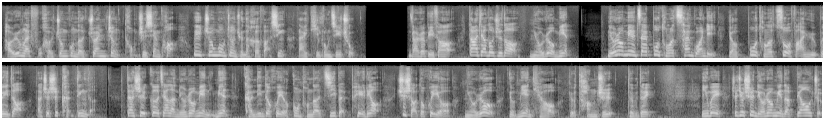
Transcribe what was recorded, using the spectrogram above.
好用来符合中共的专政统治现况，为中共政权的合法性来提供基础。打个比方哦，大家都知道牛肉面，牛肉面在不同的餐馆里有不同的做法与味道，那这是肯定的。但是各家的牛肉面里面肯定都会有共同的基本配料，至少都会有牛肉、有面条、有汤汁，对不对？因为这就是牛肉面的标准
